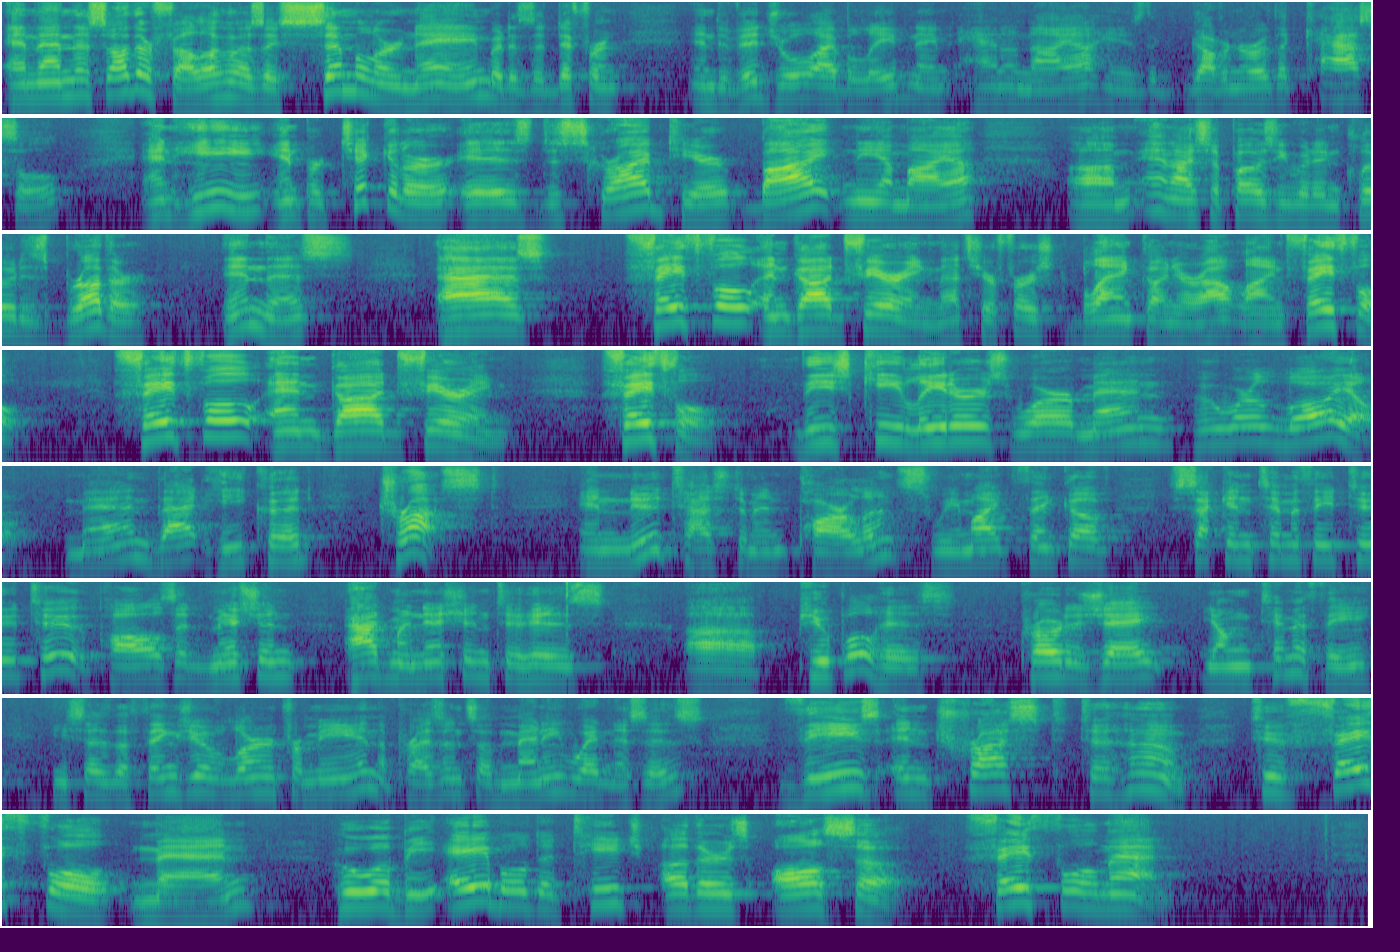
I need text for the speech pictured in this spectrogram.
And then this other fellow who has a similar name but is a different individual, I believe, named Hananiah. He is the governor of the castle. And he, in particular, is described here by Nehemiah, um, and I suppose he would include his brother in this, as faithful and God fearing. That's your first blank on your outline. Faithful Faithful and God fearing. Faithful. These key leaders were men who were loyal, men that he could trust. In New Testament parlance, we might think of 2 Timothy 2 2, Paul's admission, admonition to his uh, pupil, his protege, young Timothy. He says, The things you have learned from me in the presence of many witnesses, these entrust to whom? To faithful men who will be able to teach others also. Faithful men.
